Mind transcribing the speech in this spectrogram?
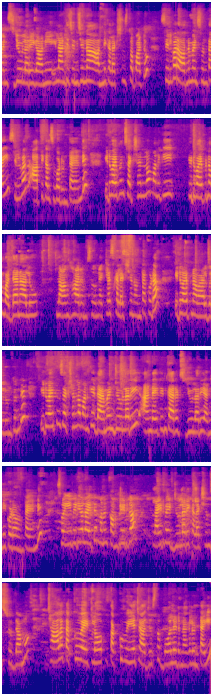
మెన్స్ జ్యువెలరీ కానీ ఇలాంటి చిన్న చిన్న అన్ని కలెక్షన్స్తో పాటు సిల్వర్ ఆర్నమెంట్స్ ఉంటాయి. సిల్వర్ ఆర్టికల్స్ కూడా ఉంటాయండి. ఇటువైపున సెక్షన్లో మనకి ఇటువైపున వడ్డానాలు లాంగ్ హారమ్స్ నెక్లెస్ కలెక్షన్ అంతా కూడా ఇటువైపున అవైలబుల్ ఉంటుంది. ఇటువైపున సెక్షన్లో మనకి diamond jewellery and eighteen carats jewellery అన్నీ కూడా ఉంటాయండి. సో ఈ వీడియోలో అయితే మనం కంప్లీట్గా లైట్ వెయిట్ జ్యువెలరీ కలెక్షన్స్ చూద్దాము. చాలా తక్కువ వెయిట్లో తక్కువ విఏ ఛార్జెస్తో బోలెడ్ నగలు ఉంటాయి.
